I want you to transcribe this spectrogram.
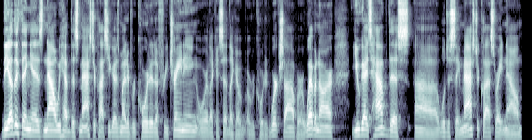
The other thing is now we have this masterclass. You guys might have recorded a free training or, like I said, like a, a recorded workshop or a webinar. You guys have this, uh, we'll just say masterclass right now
